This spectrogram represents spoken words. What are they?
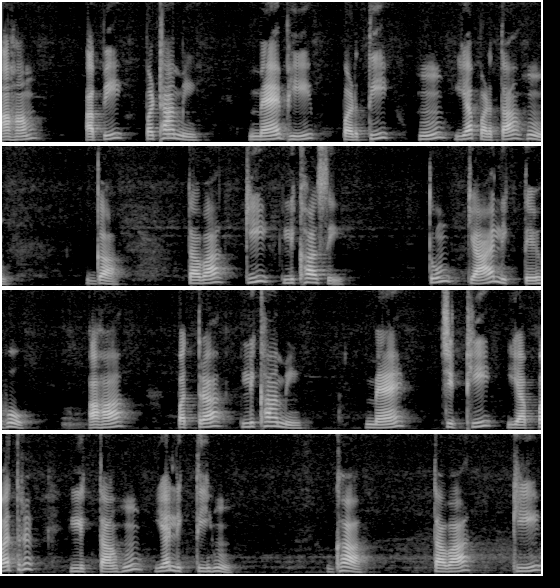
अहम, अपि पठामि। मैं भी पढ़ती हूँ या पढ़ता हूँ? गा। तवा की लिखा लिखासी। तुम क्या लिखते हो? आहा पत्र लिखामी। मैं चिट्ठी या पत्र लिखता हूँ या लिखती हूँ? घ। तवा की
